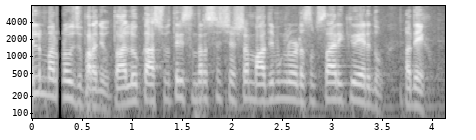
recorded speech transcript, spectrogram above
എൽ മനോജ് പറഞ്ഞു. താലൂക്ക് ആശുപത്രി സന്ദർശന ശേഷം മാധ്യമങ്ങളോട് സംസാരിക്കുകയായിരുന്നു അദ്ദേഹം.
